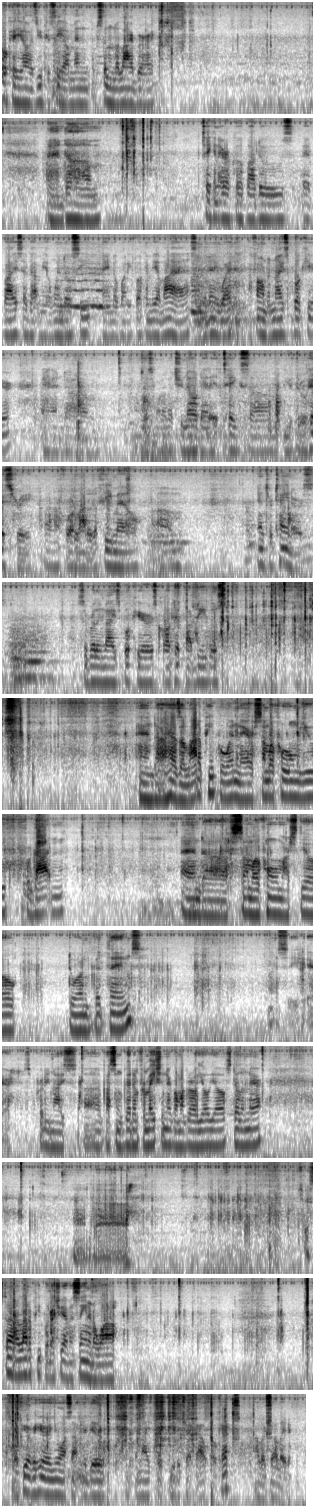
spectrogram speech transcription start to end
Okay, y'all, as you can see, I'm in, I'm still in the library. And, um, taking Erykah Badu's advice, I got me a window seat. Ain't nobody fucking me up my ass. But anyway, I found a nice book here. And, um, just want to let you know that it takes um, you through history uh, for a lot of the female um, entertainers. It's a really nice book here. It's called Hip Hop Divas. And uh, has a lot of people in there, some of whom you've forgotten, and uh, some of whom are still doing good things. Let's see here. It's pretty nice. Uh, got some good information there. Got my girl Yo Yo still in there. And uh, just uh, a lot of people that you haven't seen in a while. So if you're over here and you want something to do, nice book for you to check out, okay? I'll let y'all later.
